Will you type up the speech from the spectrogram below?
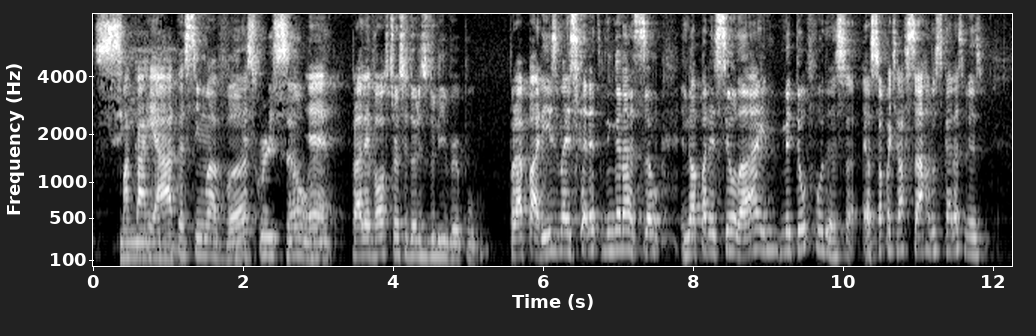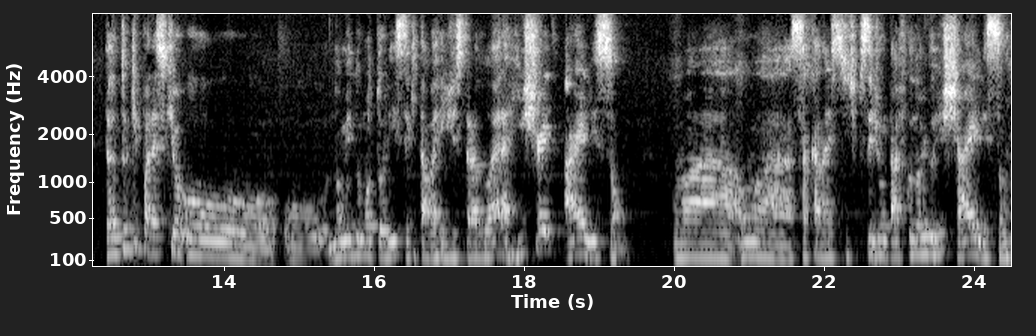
Sim, uma carreata, assim, uma van. uma excursão, né? É, para levar os torcedores do Liverpool para Paris, mas era tudo enganação. Ele não apareceu lá e meteu o foda-se. É só pra tirar sarro dos caras mesmo. Tanto que parece que o, o nome do motorista que estava registrado lá era Richard Arlisson. Uma, uma sacanagem. Se tipo, você juntar, fica o nome do Richarlison.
